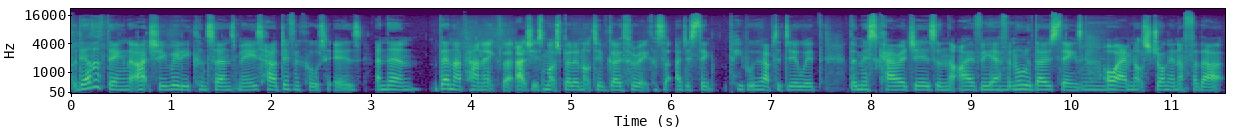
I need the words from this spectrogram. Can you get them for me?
But the other thing that actually really concerns me is how difficult it is. And then then I panic that actually it's much better not to go through it because I just think people who have to deal with the miscarriages and the IVF and all of mm. those things, mm. oh, I'm not strong enough for that.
